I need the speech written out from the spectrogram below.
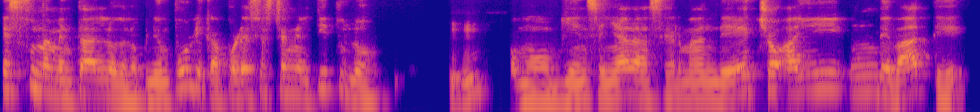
Es fundamental lo de la opinión pública, por eso está en el título, como bien señalas, Germán. De hecho, hay un debate,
